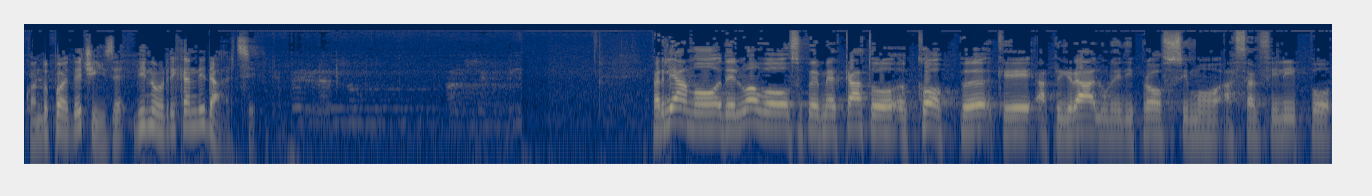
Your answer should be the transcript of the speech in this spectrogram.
quando poi decise di non ricandidarsi. Parliamo del nuovo supermercato Coop che aprirà lunedì prossimo a San Filippo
